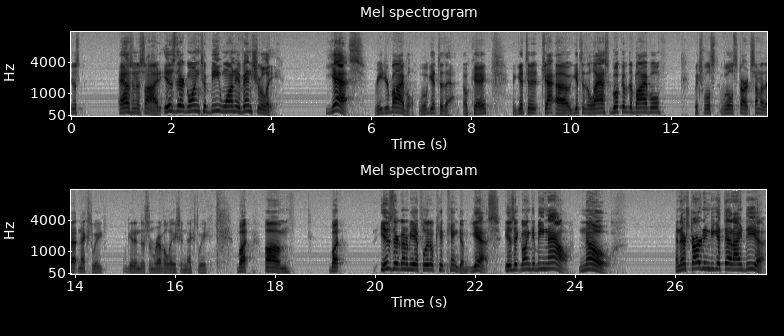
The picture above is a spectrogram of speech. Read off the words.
just as an aside, is there going to be one eventually? Yes. Read your Bible. We'll get to that. Okay. We get to uh, we get to the last book of the Bible, which we'll we'll start some of that next week. We'll get into some Revelation next week, but um, but is there going to be a political kingdom? Yes. Is it going to be now? No. And they're starting to get that idea.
